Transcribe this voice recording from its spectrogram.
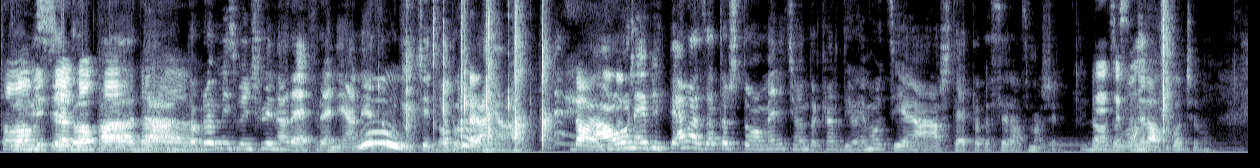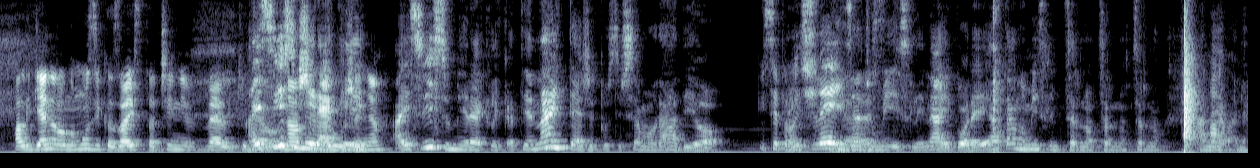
to mi se dopada. Dobro, mi smo išli na refren, ja ne znam do dobro kraja. Da, A ovo inače- ne bih htjela zato što meni će onda kardio emocije, a šteta da se razmažem. Da, da Nećemo. se ne rasplačemo. Ali generalno muzika zaista čini veliki A i deo svi su mi rekli, druženja. a i svi su mi rekli, kad ti je najteže, pustiš samo radio, I se i proći. sve izađu Jest. misli, najgore. Ja stalno mislim crno, crno, crno, a ne valja.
